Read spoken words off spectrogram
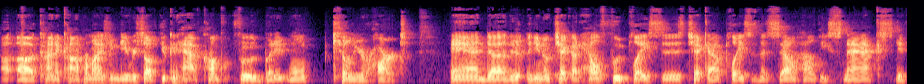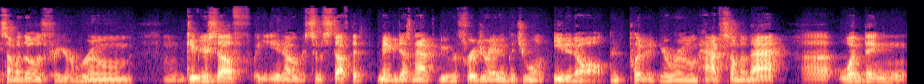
uh, uh, kind of compromise you can give yourself. You can have comfort food, but it won't kill your heart. And uh, there- you know, check out health food places. Check out places that sell healthy snacks. Get some of those for your room. Give yourself, you know, some stuff that maybe doesn't have to be refrigerated, but you won't eat it all, and put it in your room. Have some of that. Uh, one thing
